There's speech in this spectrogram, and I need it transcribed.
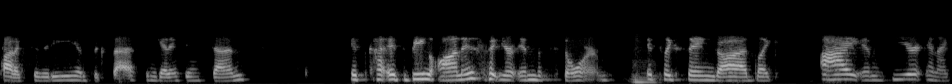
productivity and success and getting things done. It's kind, it's being honest that you're in the storm. Mm-hmm. It's like saying, God, like I am here and I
